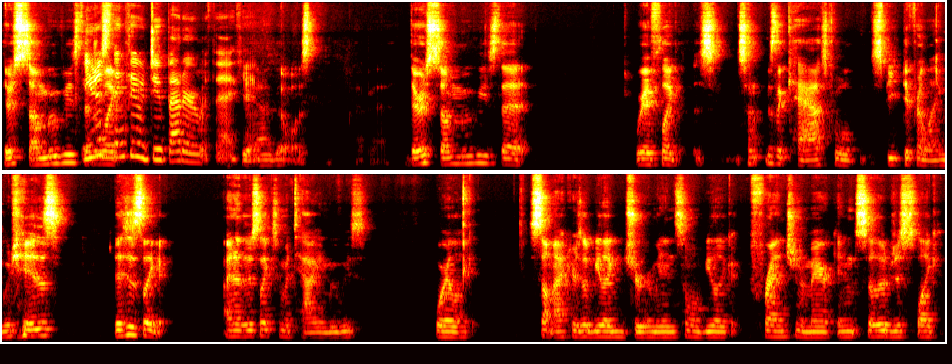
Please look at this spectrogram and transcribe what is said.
There's some movies that You just like, think they would do better with it, I think. Yeah, that was that bad. There's some movies that where if like sometimes the cast will speak different languages. This is like I know there's like some Italian movies where like some actors will be like German, some will be like French and American, so they'll just like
